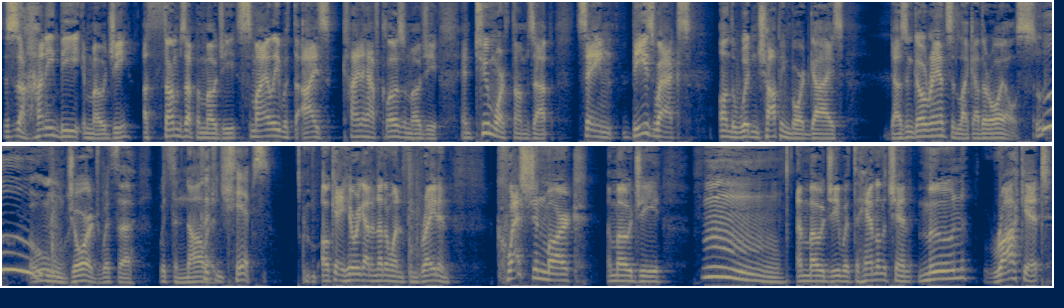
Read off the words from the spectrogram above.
This is a honeybee emoji, a thumbs up emoji, smiley with the eyes kind of half closed emoji, and two more thumbs up saying beeswax on the wooden chopping board, guys. Doesn't go rancid like other oils. Ooh, George with the with the Cooking knowledge. tips. Okay, here we got another one from Braden. Question mark emoji. Hmm. Emoji with the hand on the chin. Moon rocket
